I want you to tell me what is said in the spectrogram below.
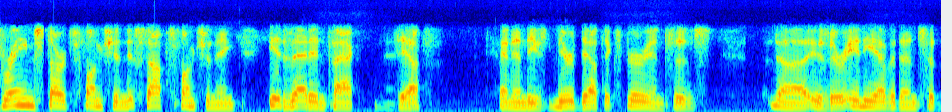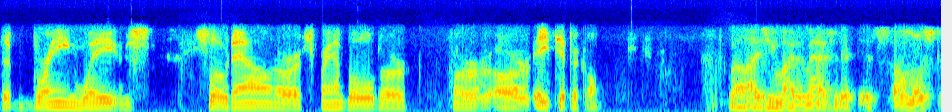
brain starts function, it stops functioning, is that in fact death? And in these near-death experiences, uh, is there any evidence that the brain waves slow down or are scrambled or or, or atypical? Well, as you might imagine, it, it's almost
